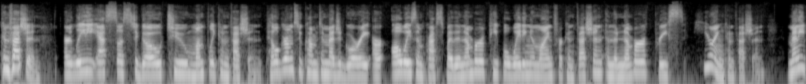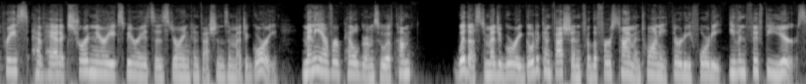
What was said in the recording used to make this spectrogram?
Confession. Our Lady asks us to go to monthly confession. Pilgrims who come to Medjugorje are always impressed by the number of people waiting in line for confession and the number of priests hearing confession. Many priests have had extraordinary experiences during confessions in Medjugorje. Many of our pilgrims who have come with us to Medjugorje go to confession for the first time in 20, 30, 40, even 50 years.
